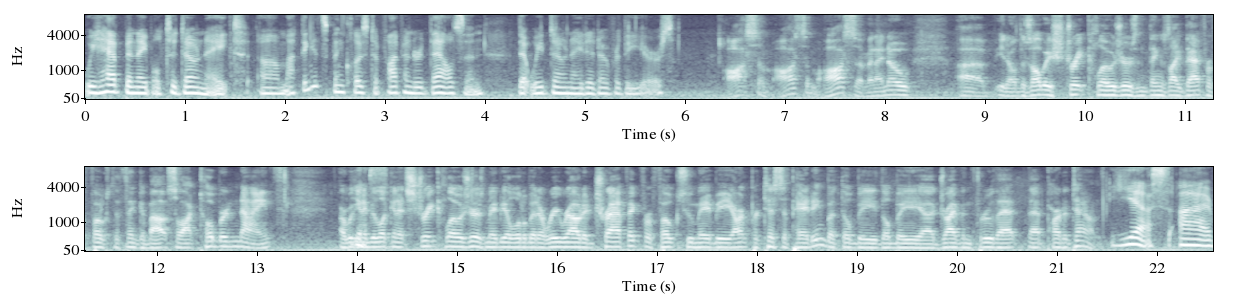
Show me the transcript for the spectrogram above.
we have been able to donate. Um, I think it's been close to 500,000 that we've donated over the years. Awesome, awesome, awesome. And I know, uh, you know, there's always street closures and things like that for folks to think about. So October 9th, are we going to be looking at street closures, maybe a little bit of rerouted traffic for folks who maybe aren't participating, but they'll be they'll be uh, driving through that that part of town? Yes, I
